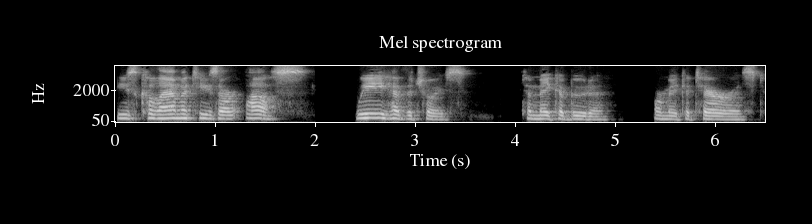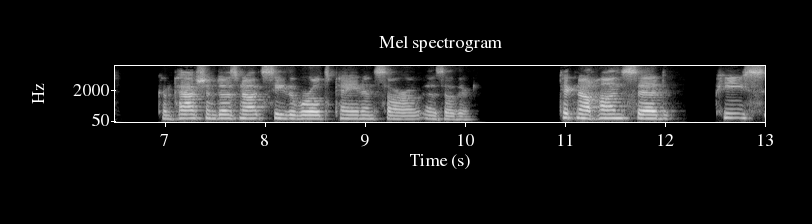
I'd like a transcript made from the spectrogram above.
These calamities are us. We have the choice to make a Buddha or make a terrorist. Compassion does not see the world's pain and sorrow as other. Thich Nhat Hanh said, Peace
